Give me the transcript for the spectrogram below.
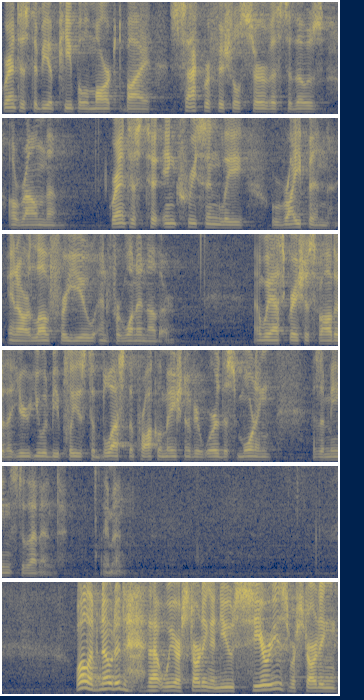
Grant us to be a people marked by sacrificial service to those around them. Grant us to increasingly ripen in our love for you and for one another. And we ask, gracious Father, that you, you would be pleased to bless the proclamation of your word this morning as a means to that end. Amen. Well, I've noted that we are starting a new series. We're starting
